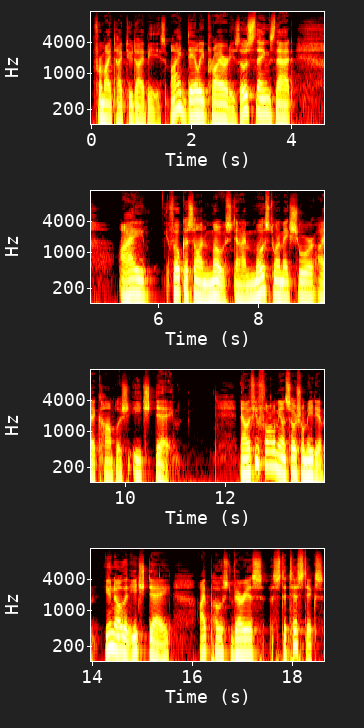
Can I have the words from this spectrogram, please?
for my type 2 diabetes. My daily priorities, those things that I focus on most and I most want to make sure I accomplish each day. Now, if you follow me on social media, you know that each day I post various statistics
